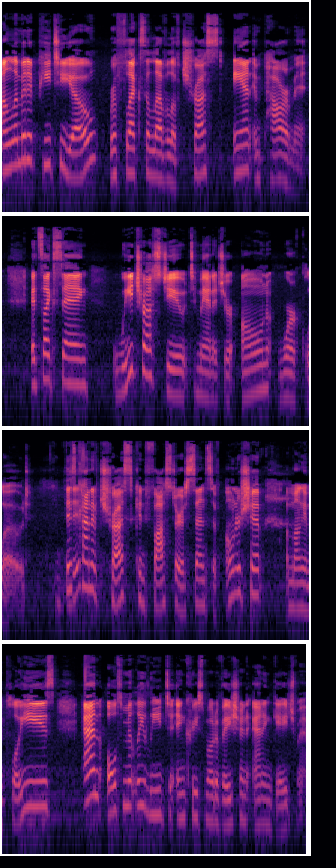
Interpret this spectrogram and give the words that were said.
Unlimited PTO reflects a level of trust and empowerment. It's like saying, We trust you to manage your own workload. This kind of trust can foster a sense of ownership among employees and ultimately lead to increased motivation and engagement.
